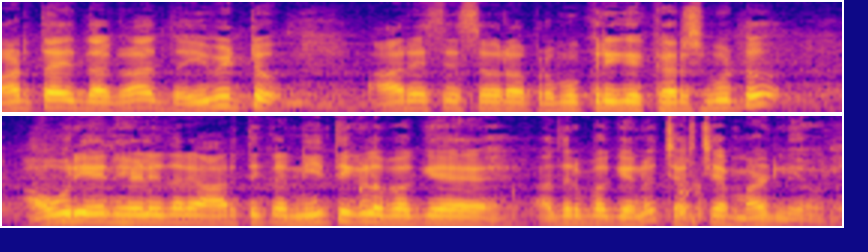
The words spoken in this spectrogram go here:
ಮಾಡ್ತಾ ಇದ್ದಾಗ ದಯವಿಟ್ಟು ಆರ್ ಎಸ್ ಎಸ್ ಅವರ ಪ್ರಮುಖರಿಗೆ ಕರೆಸ್ಬಿಟ್ಟು ಅವ್ರು ಏನು ಹೇಳಿದ್ದಾರೆ ಆರ್ಥಿಕ ನೀತಿಗಳ ಬಗ್ಗೆ, ಅದ್ರ ಬಗ್ಗೆನೂ ಚರ್ಚೆ ಮಾಡಲಿ ಅವರು.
